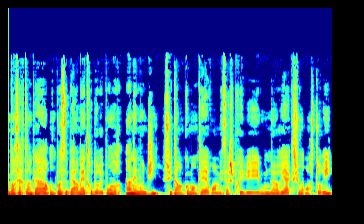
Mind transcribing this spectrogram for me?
Dans certains cas, on peut se permettre de répondre un emoji suite à un commentaire ou un message privé ou une réaction en story,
